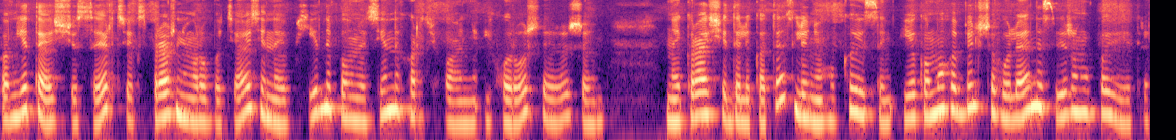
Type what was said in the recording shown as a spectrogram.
Пам'ятай, що серцю, як справжньому роботязі, необхідне повноцінне харчування і хороший режим. Найкращий делікатес для нього кисень, якомога більше гуляй на свіжому повітрі.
